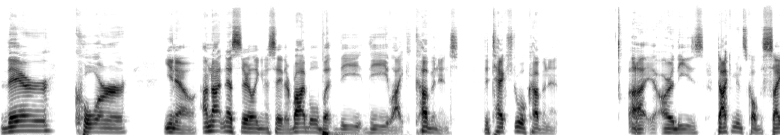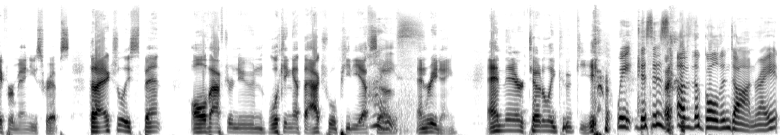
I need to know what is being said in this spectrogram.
their core, you know, I'm not necessarily going to say their Bible, but the the like covenant, the textual covenant. Uh, are these documents called the cipher manuscripts that I actually spent all of afternoon looking at the actual PDFs Nice. of and reading, and they're totally kooky. Wait, this is of the Golden Dawn, right?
